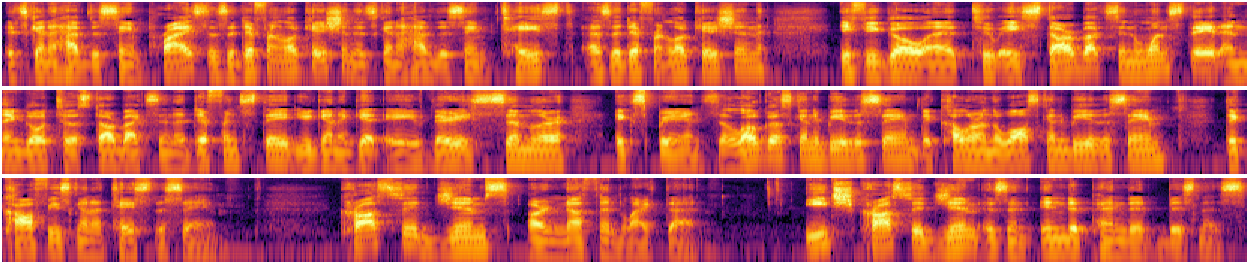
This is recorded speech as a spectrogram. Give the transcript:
it's going to have the same price as a different location, it's going to have the same taste as a different location if you go uh, to a Starbucks in one state and then go to a Starbucks in a different state, you're gonna get a very similar experience. The logo is gonna be the same, the color on the wall is gonna be the same, the coffee is gonna taste the same. CrossFit gyms are nothing like that. Each CrossFit gym is an independent business.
